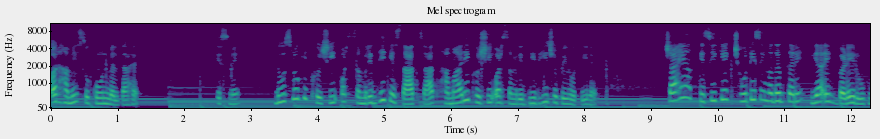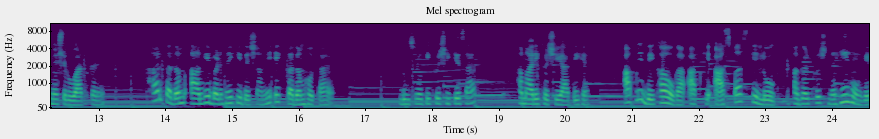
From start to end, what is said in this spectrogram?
और हमें सुकून मिलता है। इसमें दूसरों की खुशी और समृद्धि के साथ साथ हमारी खुशी और समृद्धि भी छुपी होती है। चाहे आप किसी की एक छोटी सी मदद करें या एक बड़े रूप में शुरुआत करें, हर कदम आगे बढ़ने की दिशा में एक कदम होता है। दूसरों की खुशी के साथ हमारी खुशी आती है। आपने देखा होगा, आपके आसपास के लोग अगर खुश नहीं होंगे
